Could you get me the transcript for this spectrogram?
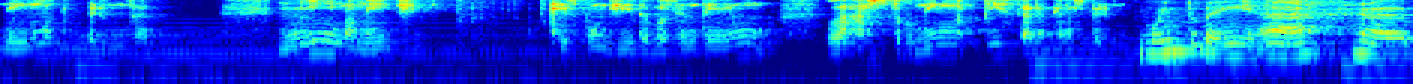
nenhuma pergunta minimamente respondida. Você não tem nenhum lastro, nenhuma pista daquelas perguntas. Muito bem. É, é,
